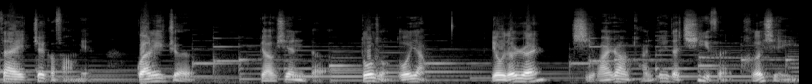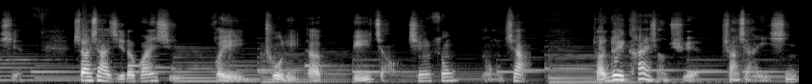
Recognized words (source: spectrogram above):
在这个方面，管理者表现的多种多样，有的人喜欢让团队的气氛和谐一些，上下级的关系会处理的比较轻松融洽，团队看上去上下一心。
